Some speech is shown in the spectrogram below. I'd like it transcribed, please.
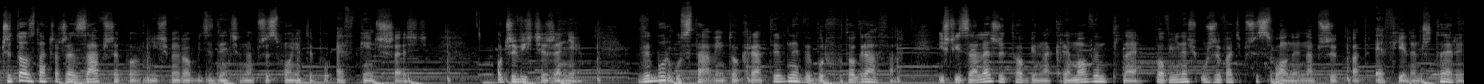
Czy to oznacza, że zawsze powinniśmy robić zdjęcia na przysłonie typu f5.6? Oczywiście, że nie. Wybór ustawień to kreatywny wybór fotografa. Jeśli zależy Tobie na kremowym tle, powinieneś używać przysłony np. f1.4.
